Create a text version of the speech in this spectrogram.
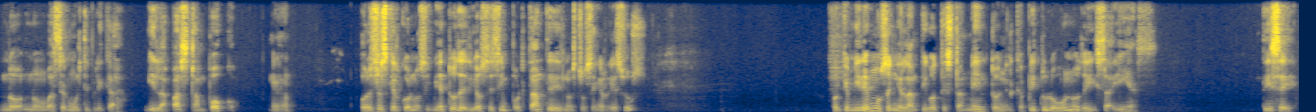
no, no va a ser multiplicada, y la paz tampoco. Por eso es que el conocimiento de Dios es importante de nuestro Señor Jesús. Porque miremos en el Antiguo Testamento, en el capítulo 1 de Isaías. Dice,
